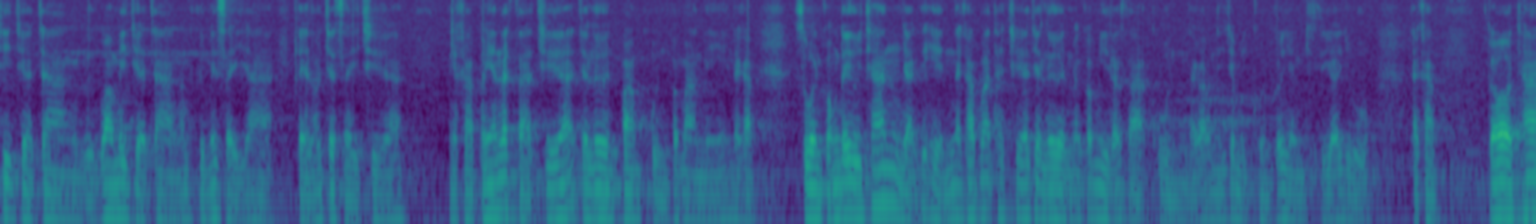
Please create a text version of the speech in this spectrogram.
ที่เจือจาง หรือว่าไม่เจือจางนั่นคือไม่ใส่ยา แต่เราจะใส่เชื้อนะครับเพราะฉะนั้นลักษณะเชื้อเจริญความขุ่นประมาณนี้นะครับ ส่วนของ dilution อย่างที่เห็นนะครับ ว่าถ้าเชื้อเจริญมันก็มีลักษณะขุ่นนะครับอันนี้จะมีขุ่นก็ยังเชื้ออยู่นะครับ ก็ถ้า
